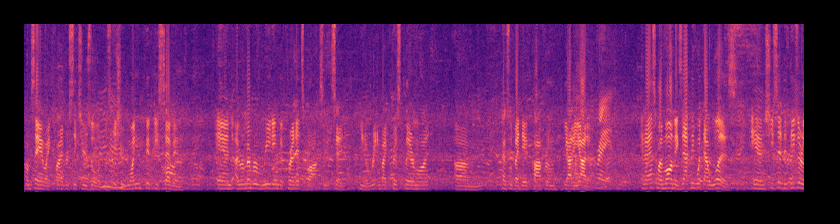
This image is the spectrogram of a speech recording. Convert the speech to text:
I'm saying like five or six years old, was issue 157. And I remember reading the credits box, and it said, you know, written by Chris Claremont, um, penciled by Dave Cockrum, yada yada. Right. And I asked my mom exactly what that was, and she said that these are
